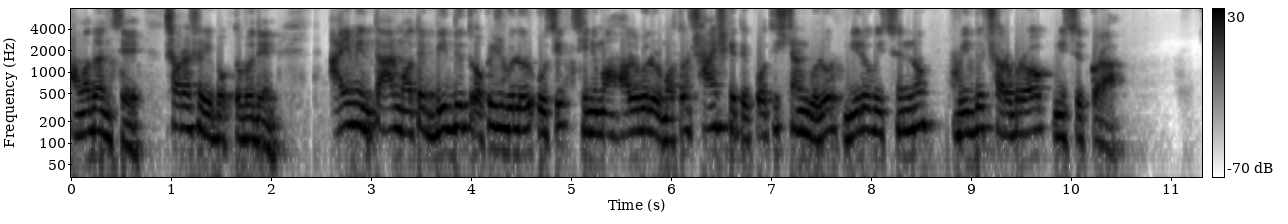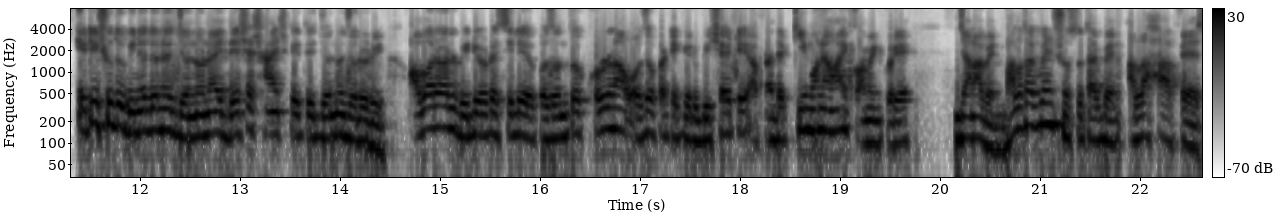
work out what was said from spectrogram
সমাধান চেয়ে সরাসরি বক্তব্য দেন। আই মিন তার মতে, বিদ্যুৎ অফিসগুলোর উচিত সিনেমা হলগুলোর মতন সাংস্কৃতিক প্রতিষ্ঠানগুলোর নিরবিচ্ছিন্ন বিদ্যুৎ সরবরাহ নিশ্চিত করা। এটি শুধু বিনোদনের জন্য নয়, দেশের সংস্কৃতির জন্য জরুরি। ওভারঅল ভিডিওটা ছিল এ পর্যন্ত। খুলনা ওজোপাটিকের বিষয়টি আপনাদের কি মনে হয় কমেন্ট করে জানাবেন। ভালো থাকবেন, সুস্থ থাকবেন। আল্লাহ হাফেজ।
